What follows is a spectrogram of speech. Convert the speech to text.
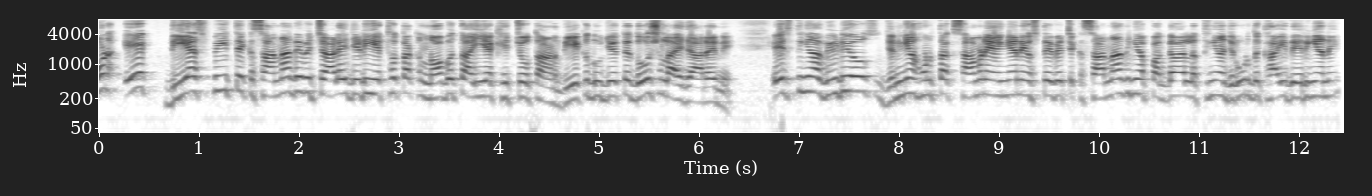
ਹੁਣ ਇਹ ਡੀਐਸਪੀ ਤੇ ਕਿਸਾਨਾਂ ਦੇ ਵਿਚਾਲੇ ਜਿਹੜੀ ਇੱਥੋਂ ਤੱਕ ਨੌਬਤ ਆਈ ਹੈ ਖਿੱਚੋ ਤਾਣ ਦੀ, ਇੱਕ ਦੂਜੇ ਤੇ ਦੋਸ਼ ਲਾਏ ਜਾ ਰਹੇ ਨੇ। ਇਸ ਦੀਆਂ ਵੀਡੀਓਜ਼ ਜਿੰਨੀਆਂ ਹੁਣ ਤੱਕ ਸਾਹਮਣੇ ਆਈਆਂ ਨੇ, ਉਸ ਦੇ ਵਿੱਚ ਕਿਸਾਨਾਂ ਦੀਆਂ ਪੱਗਾਂ ਲੱਥੀਆਂ ਜ਼ਰੂਰ ਦਿਖਾਈ ਦੇ ਰਹੀਆਂ ਨੇ।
